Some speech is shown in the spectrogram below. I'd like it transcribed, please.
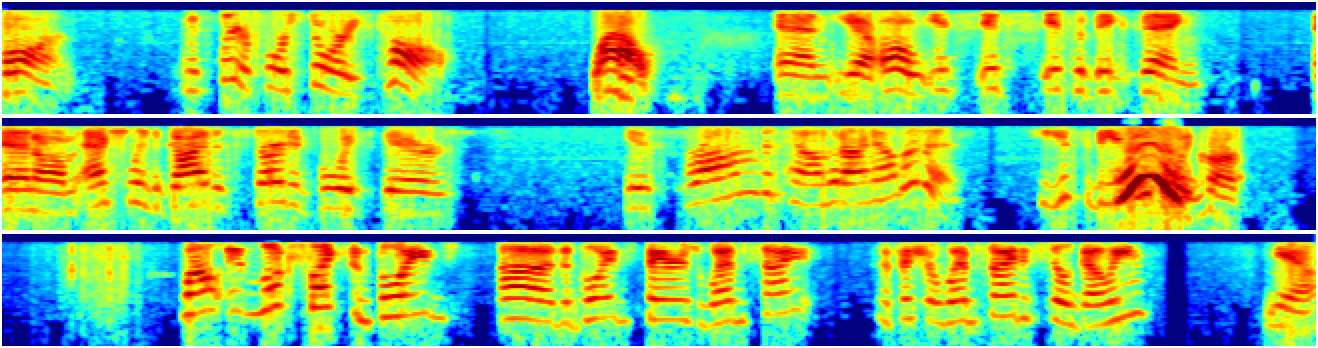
barn. And it's three or four stories tall. Wow. and yeah, oh, it's it's it's a big thing. And um actually the guy that started Boyd's Bears is from the town that I now live in. He used to be a Woo! toy car. Well, it looks like the Boyd's uh the Boyd's Bears website, official website is still going. Yeah.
